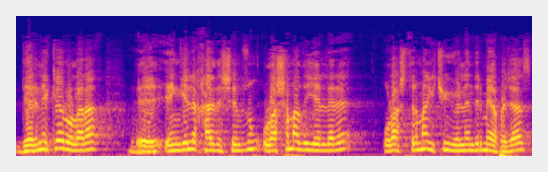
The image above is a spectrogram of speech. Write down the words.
dernekler olarak e, engelli kardeşlerimizin ulaşamadığı yerlere ulaştırmak için yönlendirme yapacağız.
